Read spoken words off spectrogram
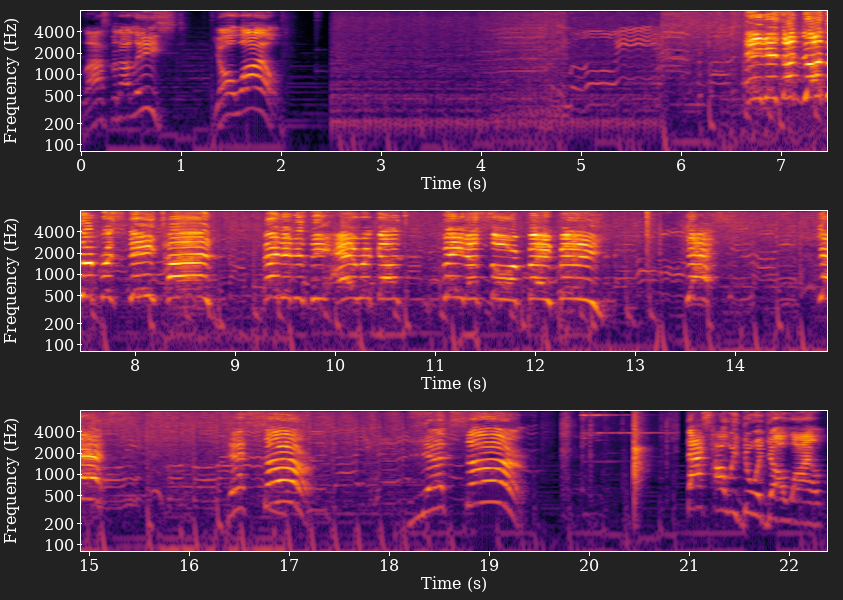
Last but not least, Yo Wild. It is another Pristine 10! And it is the Erika's Venusaur, baby! Yes! Yes! Yes, sir! Yes, sir! That's how we do it, y'all wild,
